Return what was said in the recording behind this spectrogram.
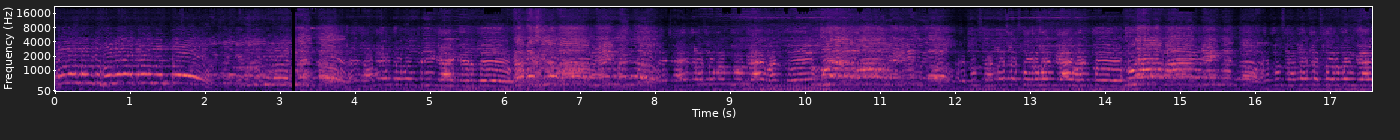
देवानंद सोबत काय म्हणतो ग्रामीणचा मंत्री काय करतो? काय म्हणतो? तू काय तू काय काय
